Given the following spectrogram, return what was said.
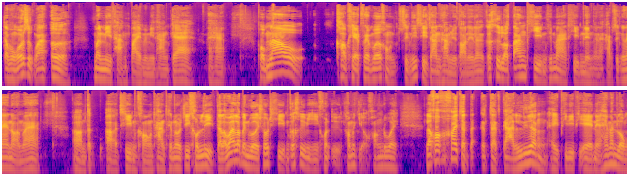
แต่ผมก็รู้สึกว่า เออ มันมีทางไปมันมีทางแก้นะฮะผมเล่าขอบเขต framework ของสิ่งที่ศรีจันทร์ทำอยู่ตอนนี้แล้วก็คือเราตั้งทีมขึ้นมาทีมหนึ่งนะครับ ซึ่งก็แน่นอนว่าทีมของทางเทคโนโลยีเขา lead แต่เราว่าเราเป็น virtual team ก็คือมีคนอื่นเข้ามาเกี่ยวข้องด้วย แล้วก็ค่อยๆจัดจัดการเรื่องไอ้ PDPA เนี่ยให้มันลง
